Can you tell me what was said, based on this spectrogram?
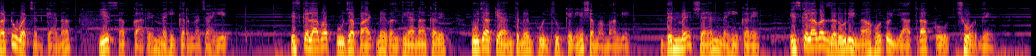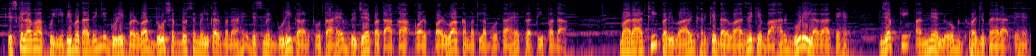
कटु वचन कहना, ये सब कार्य नहीं करना चाहिए। इसके अलावा पूजा पाठ में गलतियाँ ना करें। पूजा के अंत में भूल चूक के लिए क्षमा मांगे। दिन में शयन नहीं करें। इसके अलावा ज़रूरी ना हो तो यात्रा को छोड़ दें। इसके अलावा आपको ये भी बता दें कि गुड़ी पड़वा दो शब्दों से मिलकर बना है, जिसमें गुड़ी का अर्थ होता है विजय पताका और पड़वा का मतलब होता है प्रतिपदा। मराठी परिवार घर के दरवाजे के बाहर गुड़ी लगाते हैं, जबकि अन्य लोग ध्वज पहराते हैं।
